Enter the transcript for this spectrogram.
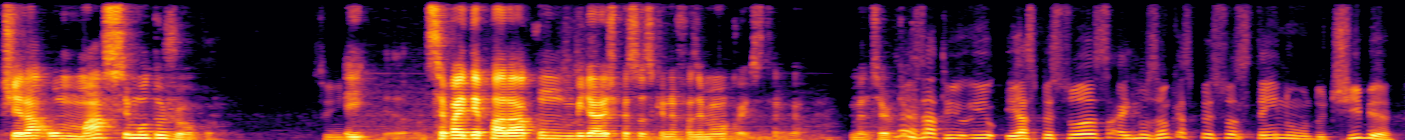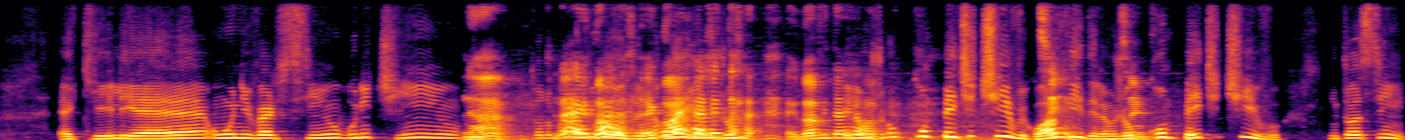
tirar o máximo do jogo. Sim. E você vai deparar com milhares de pessoas querendo fazer a mesma coisa, tá ligado? Exato. E, e- e as pessoas, a ilusão que as pessoas têm no, do Tibia é que ele é um universinho bonitinho. Não, Todo não, é igual, é igual a é, é um realidade. É igual a vida Ele é um jogo competitivo, igual a Sim, vida. Ele é um jogo sim. competitivo. Então, assim,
